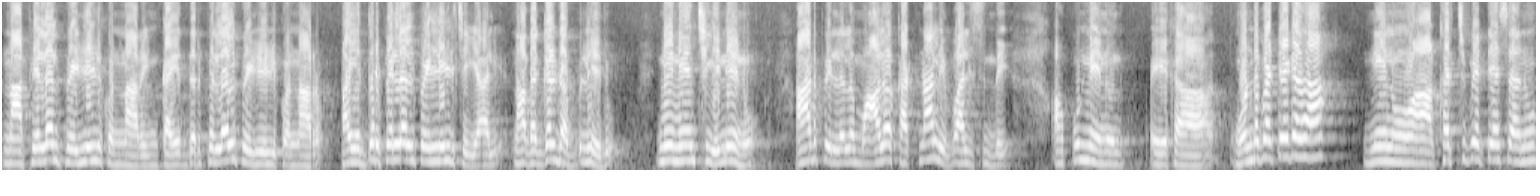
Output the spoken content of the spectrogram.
నా పిల్లలు పెళ్ళిళ్ళు కొన్నారు. ఇంకా ఇద్దరు పిల్లలు పెళ్ళిళ్ళు కొన్నారు. ఆ ఇద్దరు పిల్లలు పెళ్ళిళ్ళు చేయాలి. నా దగ్గర డబ్బు లేదు. నేనేం చేయలేను. ఆడపిల్లలు మాలో కట్నాలు ఇవ్వాల్సిందే. అప్పుడు నేను ఇక ఉండబట్టే కదా. నేను ఖర్చు పెట్టేశాను.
